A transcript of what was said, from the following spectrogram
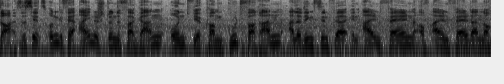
So, es ist jetzt ungefähr eine Stunde vergangen und wir kommen gut voran. Allerdings sind wir in allen Fällen, auf allen Feldern noch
